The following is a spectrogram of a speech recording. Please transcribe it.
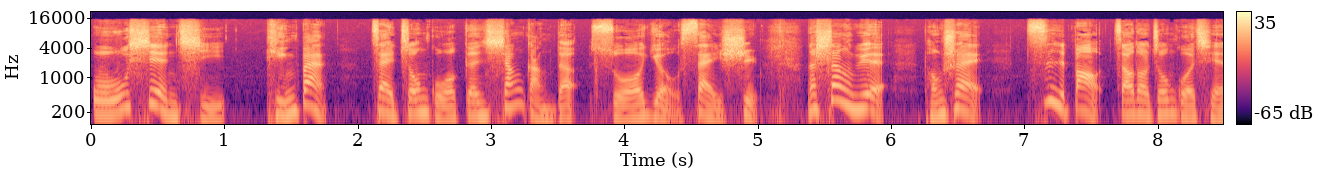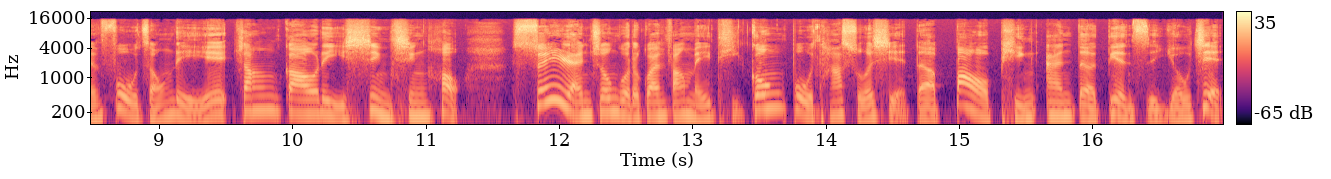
无限期停办在中国跟香港的所有赛事。那上月彭帅自曝遭到中国前副总理张高丽性侵后，虽然中国的官方媒体公布他所写的报平安的电子邮件，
